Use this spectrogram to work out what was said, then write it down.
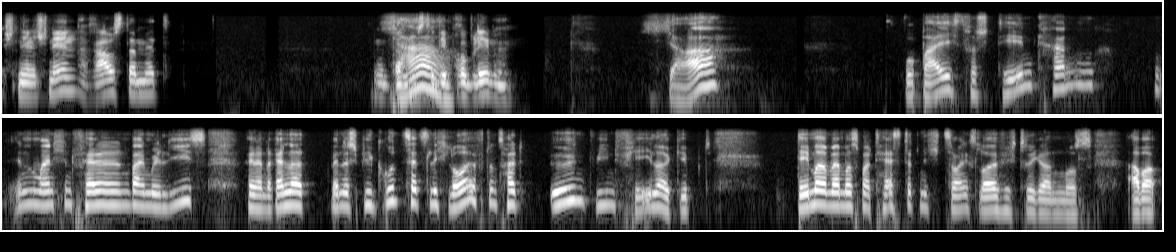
Schnell, schnell, raus damit. Und dann ja. hast du die Probleme. Ja. Wobei ich es verstehen kann, in manchen Fällen beim Release, wenn, ein wenn das Spiel grundsätzlich läuft und es halt irgendwie einen Fehler gibt, den man, wenn man es mal testet, nicht zwangsläufig triggern muss. Aber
